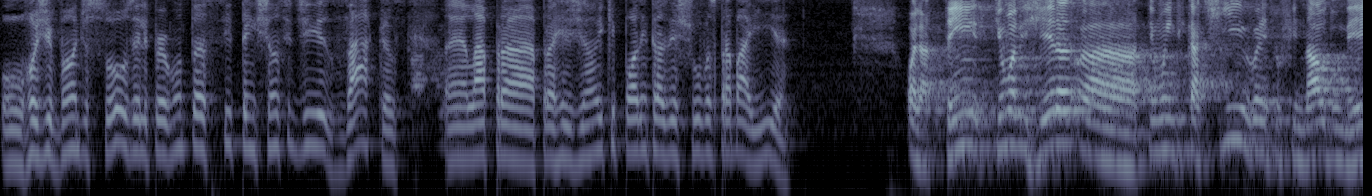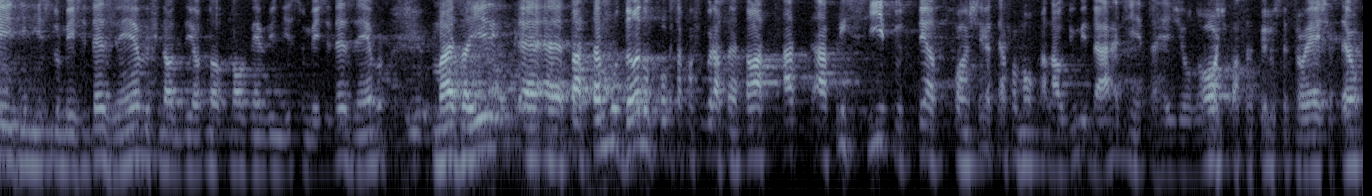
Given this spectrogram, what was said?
O Rogivan de Souza ele pergunta se tem chance de zacas é, lá para a região e que podem trazer chuvas para a Bahia. Olha, tem, tem uma ligeira, uh, tem uma indicativa entre o final do mês e início do mês de dezembro, final de novembro e início do mês de dezembro, mas aí está é, é, tá, tá mudando um pouco essa configuração. Então, a, a, a princípio, tem a, chega até a formar um canal de umidade entre a região norte, passando pelo centro-oeste até a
